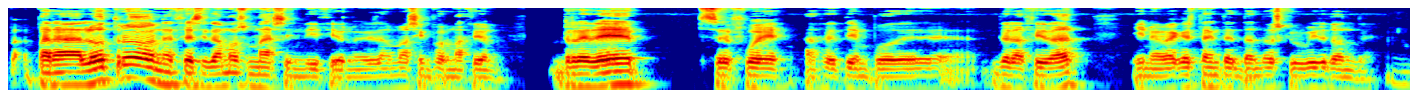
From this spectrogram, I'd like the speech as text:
pa- para el otro necesitamos más indicios, necesitamos más información. Redep se fue hace tiempo de, de la ciudad y Nueva que está intentando descubrir dónde. Tiene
